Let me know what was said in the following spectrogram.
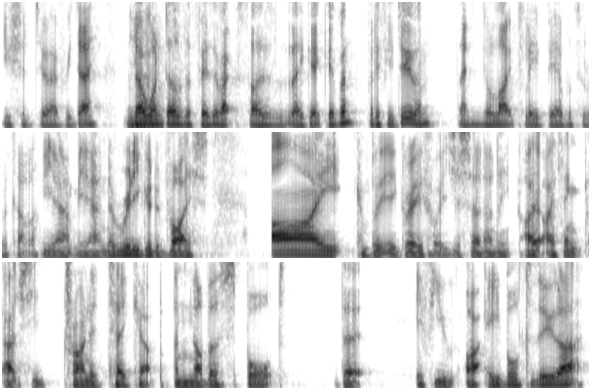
you should do every day. No Yeah. one does the physio exercises that they get given, but if you do them, then you'll likely be able to recover. Yeah, yeah, no, really good advice. I completely agree with what you just said, Andy. I, I think actually trying to take up another sport that if you are able to do that,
